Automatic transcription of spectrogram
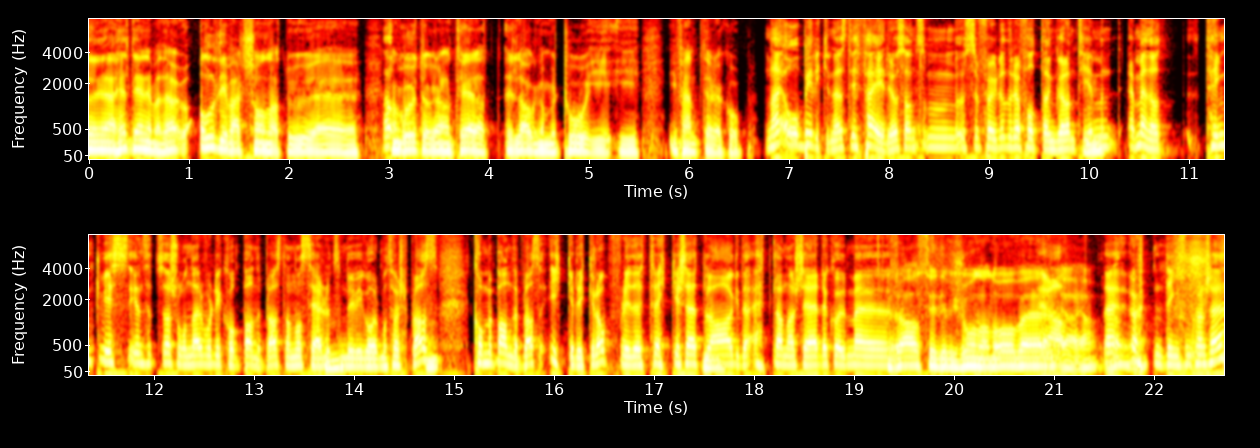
jeg er helt enig med deg, det har jo aldri vært sånn at du eh, kan gå ut og garantere at lag nummer to i, i, i femte rykker opp. Nei, og Birkenes de feirer jo sånn som Selvfølgelig dere har fått den garantien, men jeg mener at Tenk hvis i en situasjon der hvor de kom på andreplass, nå ser det ut som de går mot førsteplass, kommer på andreplass og ikke rykker opp fordi det trekker seg et lag, det er et eller annet skjer det kommer, Ras i divisjonene over. ja, Ja, ja. Det er ørten ting som kan skje,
